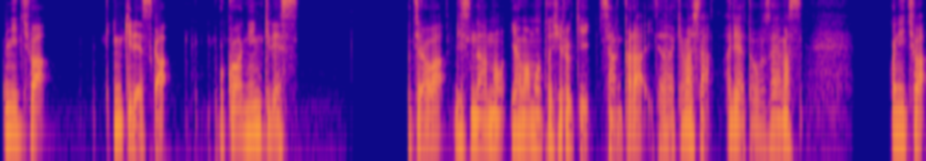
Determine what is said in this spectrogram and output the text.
こんにちは。元気ですか？僕は元気です。こちらはリスナーの山本博樹さんからいただきました。ありがとうございます。こんにちは。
